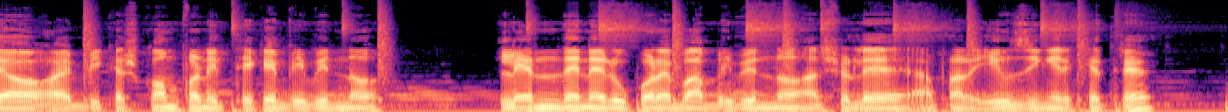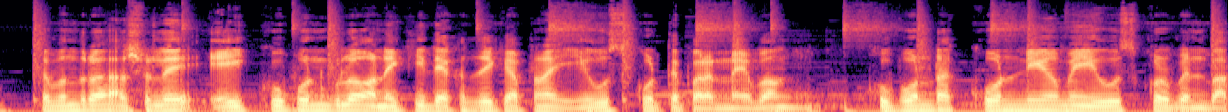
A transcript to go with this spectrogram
দেওয়া হয় বিকাশ কোম্পানি থেকে বিভিন্ন লেনদেনের উপরে বা বিভিন্ন আসলে আপনার ইউজিং এর ক্ষেত্রে তো বন্ধুরা, আসলে এই কুপনগুলো অনেকেই দেখা যায় কি আপনারা ইউজ করতে পারেন না এবং কুপনটা কোন নিয়মে ইউজ করবেন বা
